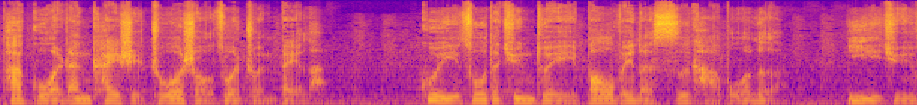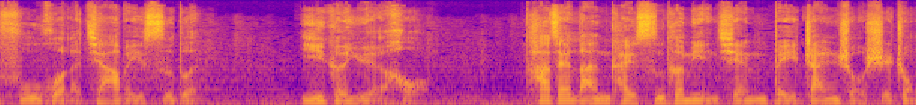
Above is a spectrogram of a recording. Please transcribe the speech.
他果然开始着手做准备了。贵族的军队包围了斯卡伯勒，一举俘获了加维斯顿。一个月后，他在兰开斯特面前被斩首示众。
